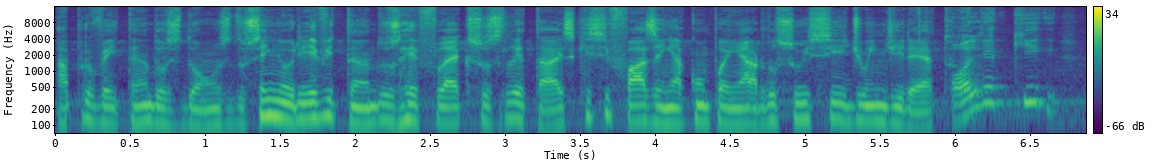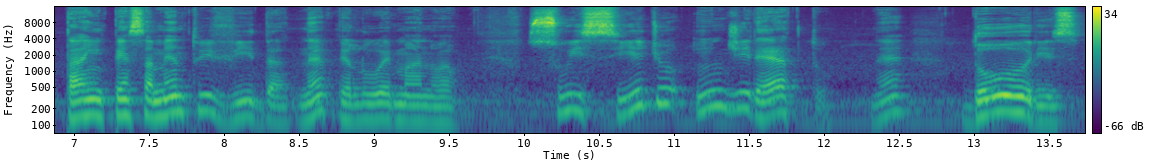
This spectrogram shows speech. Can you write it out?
aproveitando os dons do Senhor e evitando os reflexos letais que se fazem acompanhar do suicídio indireto. Olha que está em pensamento e vida, né, pelo Emmanuel. Suicídio indireto né? dores,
